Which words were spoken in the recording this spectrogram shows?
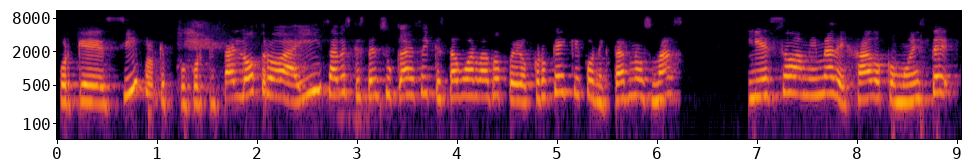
Porque sí, porque, porque está el otro ahí, sabes que está en su casa y que está guardado, pero creo que hay que conectarnos más. Y eso a mí me ha dejado como este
